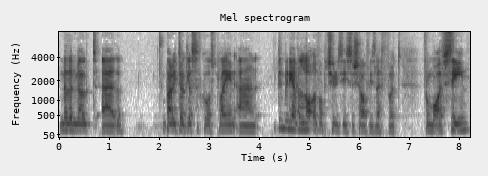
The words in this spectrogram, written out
Another note: uh, the Barry Douglas, of course, playing and didn't really have a lot of opportunities to show off his left foot. From what I've seen,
